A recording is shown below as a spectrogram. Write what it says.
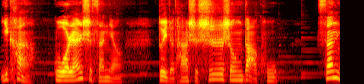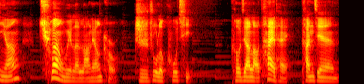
一看啊，果然是三娘，对着他是失声大哭。三娘劝慰了老两口，止住了哭泣。寇家老太太看见。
